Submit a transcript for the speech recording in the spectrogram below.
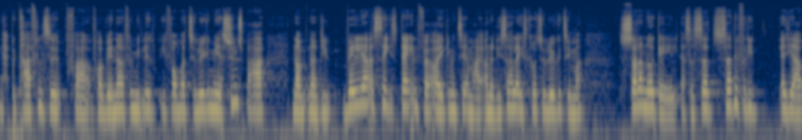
have bekræftelse fra, fra venner og familie i form af tillykke, men jeg synes bare, når, når de vælger at ses dagen før og ikke invitere mig, og når de så heller ikke skriver tillykke til mig, så er der noget galt. Altså, så, så er det fordi, at jeg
